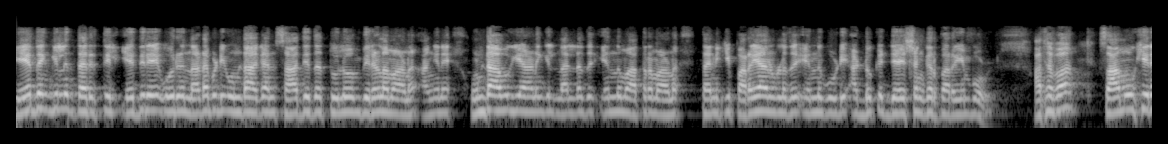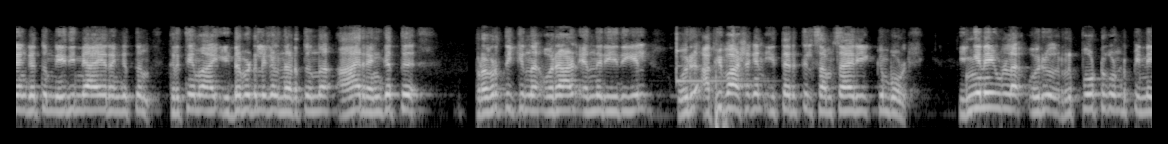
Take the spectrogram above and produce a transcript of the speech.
ഏതെങ്കിലും തരത്തിൽ എതിരെ ഒരു നടപടി ഉണ്ടാകാൻ സാധ്യത തുലവും വിരളമാണ്. അങ്ങനെ ഉണ്ടാവുകയാണെങ്കിൽ നല്ലത് എന്ന് മാത്രമാണ് തനിക്ക് പറയാനുള്ളത് എന്നുകൂടി അഡ്വക്കേറ്റ് ജയശങ്കർ പറയുമ്പോൾ. അഥവാ സാമൂഹ്യ രംഗത്തും നീതിന്യായ രംഗത്തും കൃത്യമായി ഇടപെടലുകൾ നടത്തുന്ന ആ രംഗത്ത് പ്രവർത്തിക്കുന്ന ഒരാൾ എന്ന രീതിയിൽ ഒരു അഭിഭാഷകൻ ഇത്തരത്തിൽ സംസാരിക്കുമ്പോൾ ഇങ്ങനെയുള്ള ഒരു റിപ്പോർട്ട് കൊണ്ട് പിന്നെ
